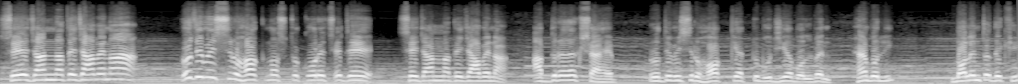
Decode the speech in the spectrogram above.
সে জান্নাতে যাবে না। প্রতিবেশীর হক নষ্ট করেছে যে সে জান্নাতে যাবে না। আব্দুর রাজাক সাহেব প্রতিবেশীর হককে একটু বুঝিয়ে বলবেন। হ্যাঁ বলি। বলেন তো দেখি।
